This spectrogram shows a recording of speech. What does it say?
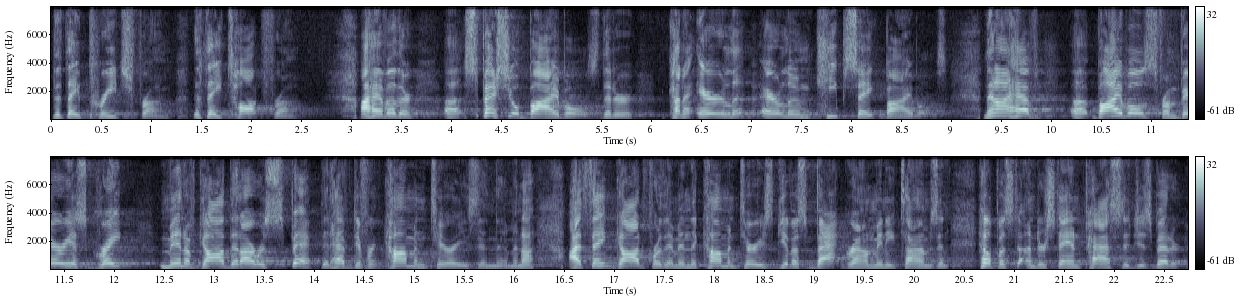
that they preached from, that they taught from. I have other uh, special Bibles that are kind of heirloom keepsake Bibles. Then I have uh, Bibles from various great men of God that I respect that have different commentaries in them. And I, I thank God for them. And the commentaries give us background many times and help us to understand passages better.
